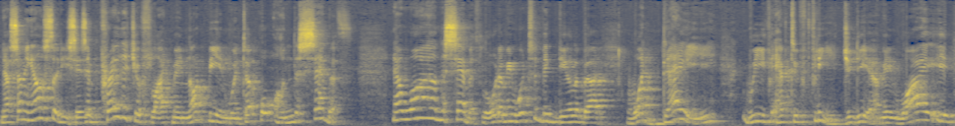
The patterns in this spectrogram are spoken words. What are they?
Now, something else that he says, and pray that your flight may not be in winter or on the Sabbath. Now, why on the Sabbath, Lord? I mean, what's the big deal about what day we have to flee Judea? I mean, why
